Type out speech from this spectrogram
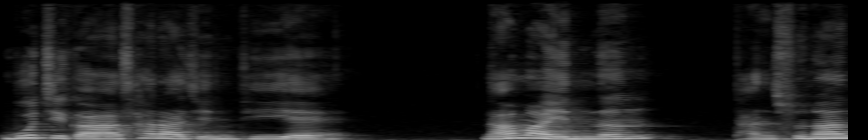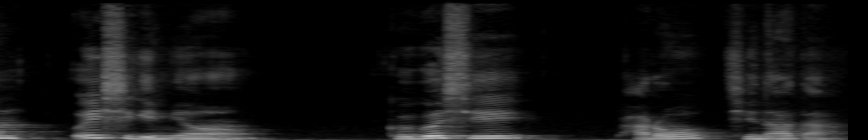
무지가 사라진 뒤에 남아있는 단순한 의식이며 그것이 바로 진하다.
